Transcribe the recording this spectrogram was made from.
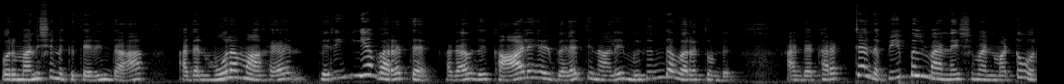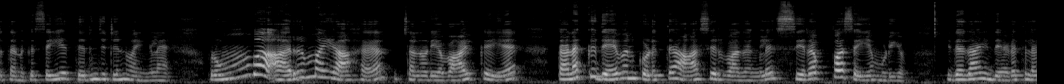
ஒரு மனுஷனுக்கு தெரிந்தால் அதன் மூலமாக பெரிய வரத்தை அதாவது காளைகள் பலத்தினாலே மிகுந்த வரத்துண்டு. அந்த கரெக்டாக அந்த பீப்புள் மேனேஜ்மெண்ட் மட்டும் ஒருத்தனுக்கு செய்ய தெரிஞ்சிட்டுன்னு வைங்களேன். ரொம்ப அருமையாக தன்னுடைய வாழ்க்கையை தனக்கு தேவன் கொடுத்த ஆசிர்வாதங்களை சிறப்பாக செய்ய முடியும். இதை தான் இந்த இடத்துல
